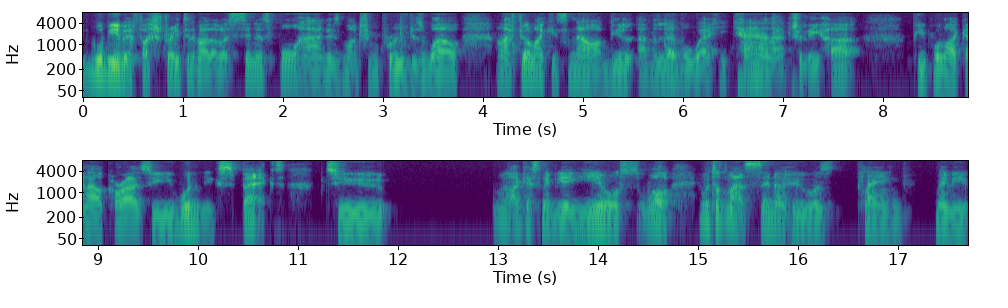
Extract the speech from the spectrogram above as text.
will be a bit frustrated about that. But Sinner's forehand is much improved as well, and I feel like it's now at the at the level where he can actually hurt people like an Alcaraz, who you wouldn't expect to. Well, I guess maybe a year or so. Well, if we're talking about Sinner, who was playing maybe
